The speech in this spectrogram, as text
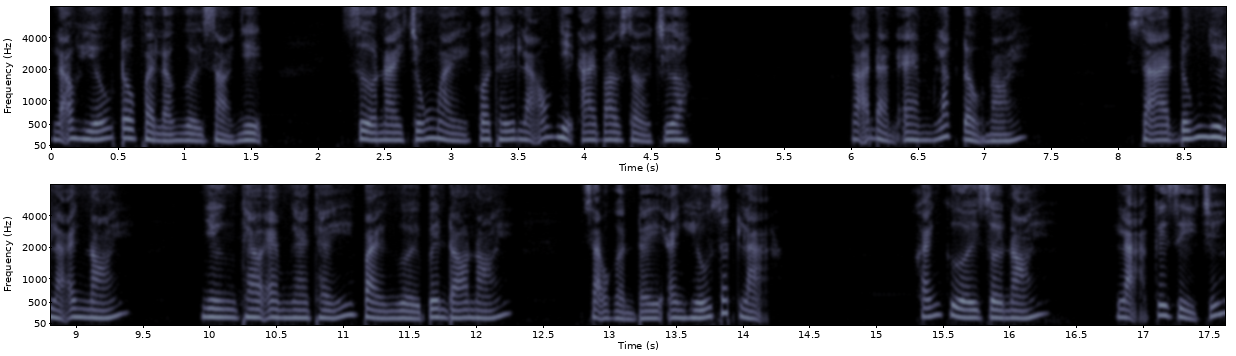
Lão Hiếu đâu phải là người giỏi nhịn. Xưa này chúng mày có thấy lão nhịn ai bao giờ chưa? Gã đàn em lắc đầu nói. Dạ đúng như là anh nói. Nhưng theo em nghe thấy, vài người bên đó nói. Dạo gần đây anh Hiếu rất lạ. Khánh cười rồi nói. Lạ cái gì chứ?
